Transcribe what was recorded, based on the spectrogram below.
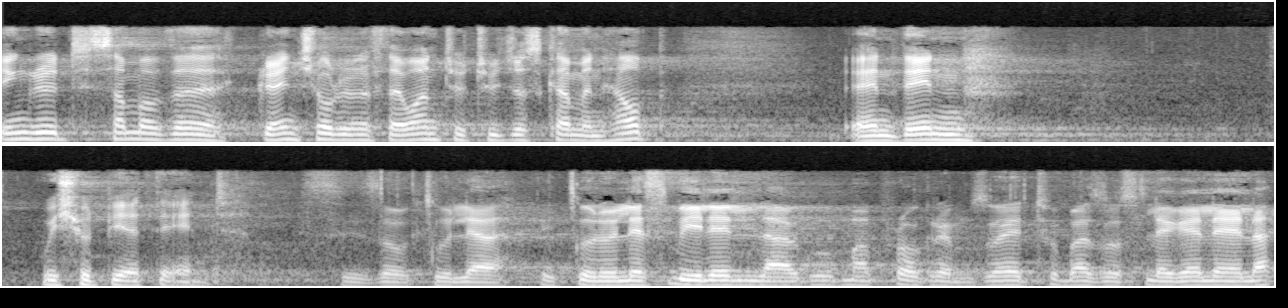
Ingrid, some of the grandchildren, if they wanted to just come and help. And then we should be at the end. Sizocula iculo lesibili elila kuma programs wethu bazosilekelela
